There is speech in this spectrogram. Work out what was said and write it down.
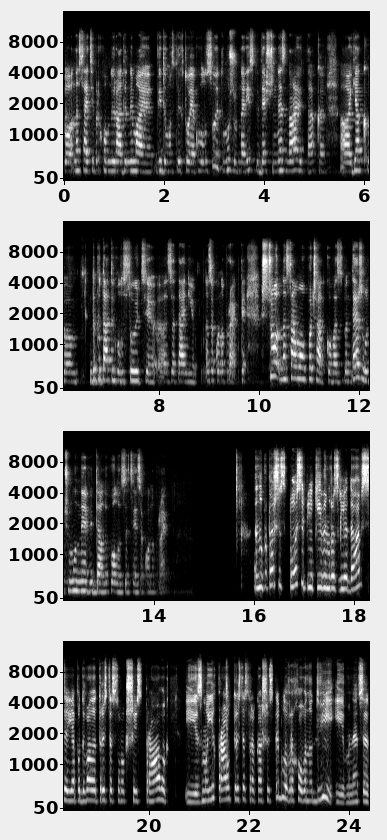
що на сайті Верховної Ради немає відомостей, хто як голосує, тому журналісти дещо не знають, так е, як ем, депутати голосують е, за дані законопроекти. Що на самому початку вас збентежило? Чому не віддали голос за цей законопроект? Ну, по-перше, спосіб, який він розглядався, я подавала 346 правок, і з моїх правок 346 було враховано дві, і мене це,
